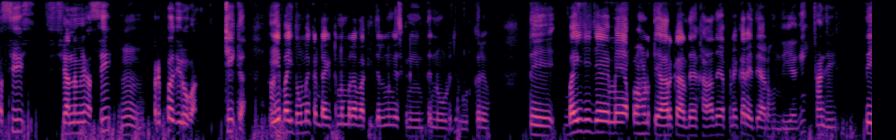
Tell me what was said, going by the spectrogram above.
80 96 80 ਹੂੰ। 0001 ਠੀਕ ਆ। ਇਹ ਬਾਈ ਦੋਵੇਂ ਕੰਟੈਕਟ ਨੰਬਰ ਆ ਬਾਕੀ ਚੱਲਣਗੇ ਸਕਰੀਨ ਤੇ ਨੋਟ ਜ਼ਰੂਰ ਕਰਿਓ। ਤੇ ਬਾਈ ਜੀ ਜੇ ਮੈਂ ਆਪਾਂ ਹੁਣ ਤਿਆਰ ਕਰਦੇ ਆ ਖਾਦ ਇਹ ਆਪਣੇ ਘਰੇ ਤਿਆਰ ਹੁੰਦੀ ਹੈਗੀ। ਹਾਂਜੀ। ਤੇ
